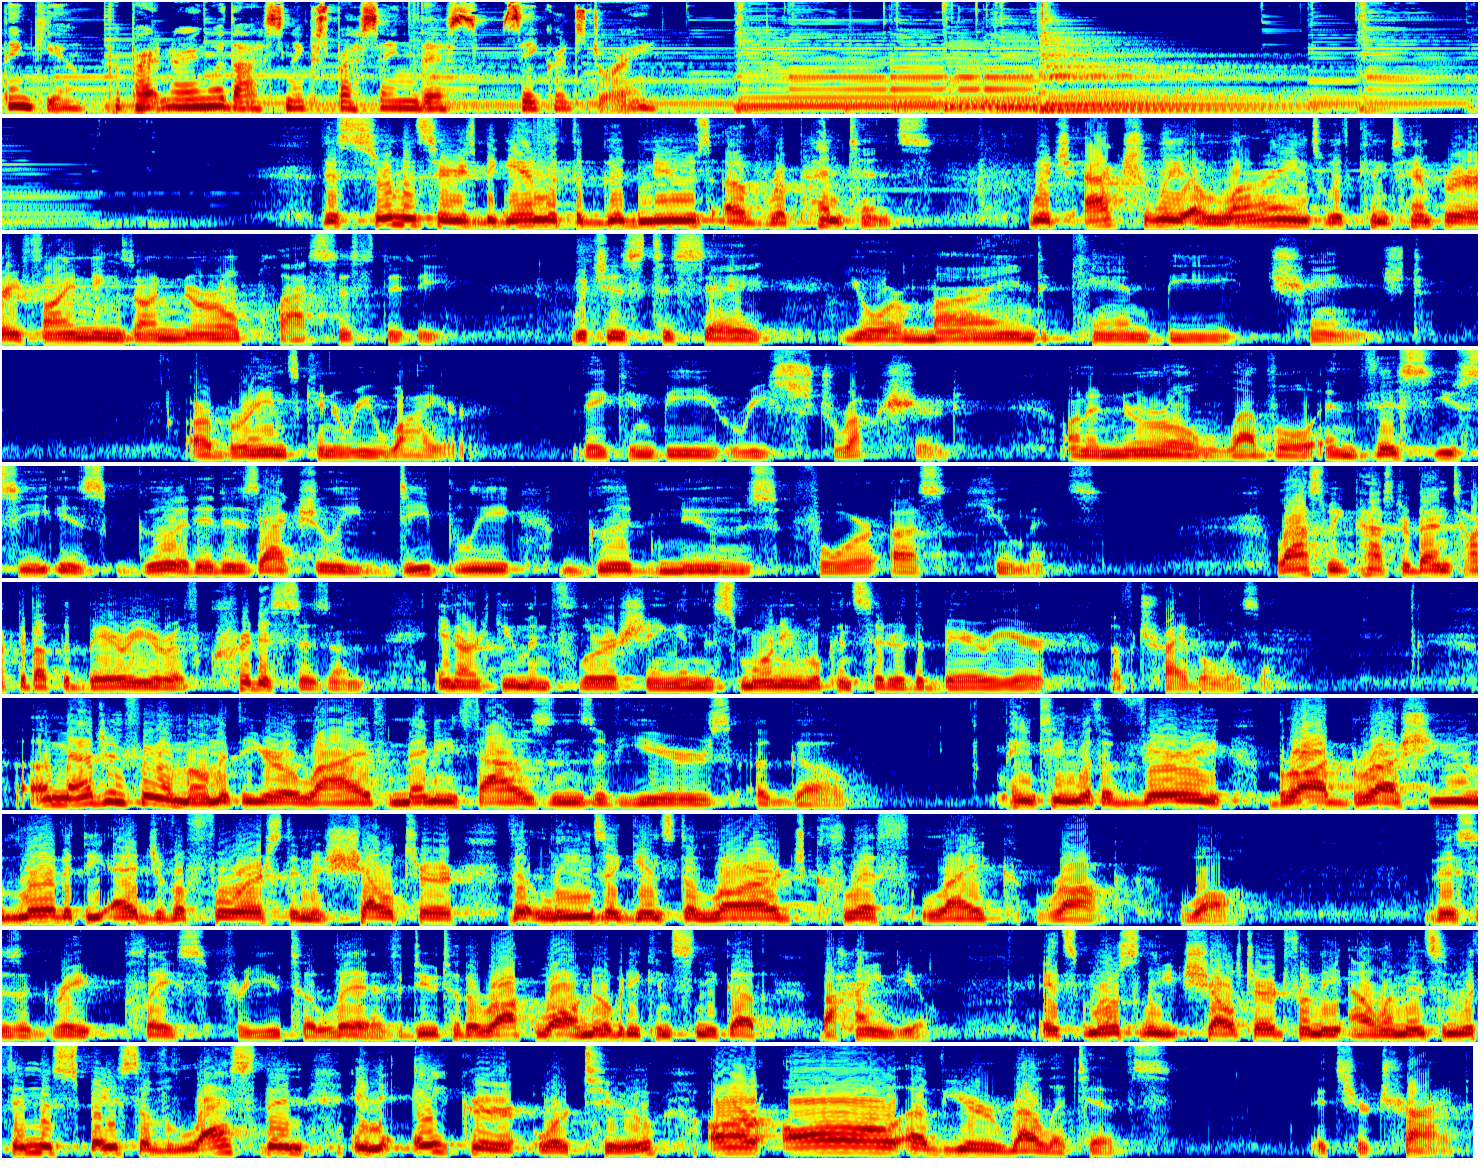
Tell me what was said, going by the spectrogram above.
Thank you for partnering with us in expressing this sacred story. This sermon series began with the good news of repentance, which actually aligns with contemporary findings on neuroplasticity, which is to say, your mind can be changed. Our brains can rewire, they can be restructured on a neural level. And this, you see, is good. It is actually deeply good news for us humans. Last week, Pastor Ben talked about the barrier of criticism in our human flourishing, and this morning we'll consider the barrier of tribalism. Imagine for a moment that you're alive many thousands of years ago. Painting with a very broad brush, you live at the edge of a forest in a shelter that leans against a large cliff like rock wall. This is a great place for you to live. Due to the rock wall, nobody can sneak up behind you. It's mostly sheltered from the elements, and within the space of less than an acre or two are all of your relatives. It's your tribe.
